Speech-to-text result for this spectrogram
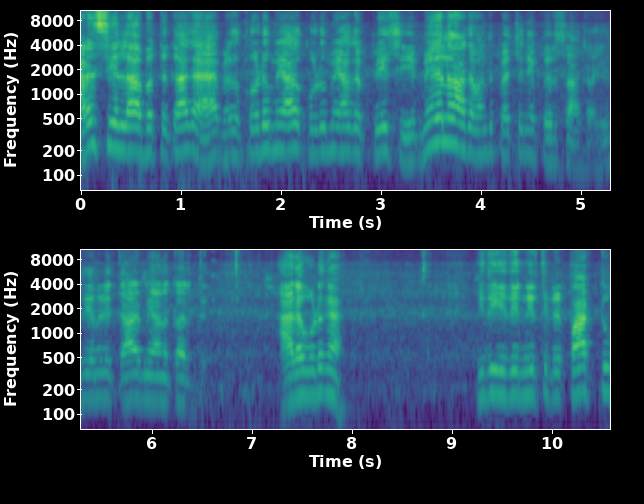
அரசியல் லாபத்துக்காக மிக கொடுமையாக கொடுமையாக பேசி மேலும் அதை வந்து பிரச்சனையை பெருசாக்குறாங்க. இது என்னுடைய தாழ்மையான கருத்து. அதை விடுங்க. இது இது நிறுத்திட்டு பார்ட் டூ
